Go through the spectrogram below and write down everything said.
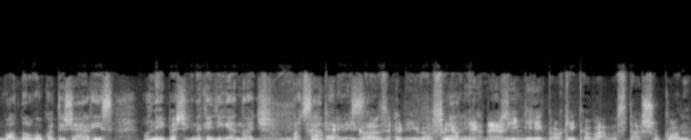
vad dolgokat is elhisz. A népességnek egy igen nagy, nagy számú hát elég az, elég az, hogy annyian elhiggyék, akik a választásokon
